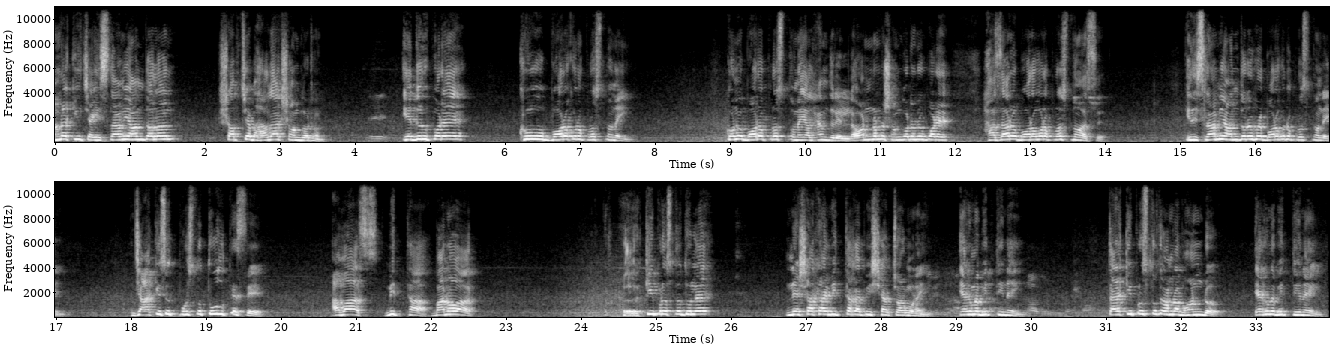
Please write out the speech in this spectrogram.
আমরা কি চাই? ইসলামী আন্দোলন সবচেয়ে ভালো এক সংগঠন। এদের উপরে খুব বড় কোনো প্রশ্ন নেই। কোনো বড় প্রশ্ন নেই, আলহামদুলিল্লাহ। অন্যান্য সংগঠনের উপরে হাজারো বড় বড় প্রশ্ন আছে। কিন্তু ইসলামী আন্দোলনের উপরে বড় কোনো প্রশ্ন নেই। যা কিছু প্রশ্ন তুলতেছে আবাস মিথ্যা, বানোয়ার, কি প্রশ্ন তুলে? নেশা খায়, মিথ্যা খায় পিসাব চর্ম নাই। এর কোনো ভিত্তি নেই। তারা কি প্রস্তুত আমরা ভণ্ড? এর কোনো ভিত্তি নেই।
